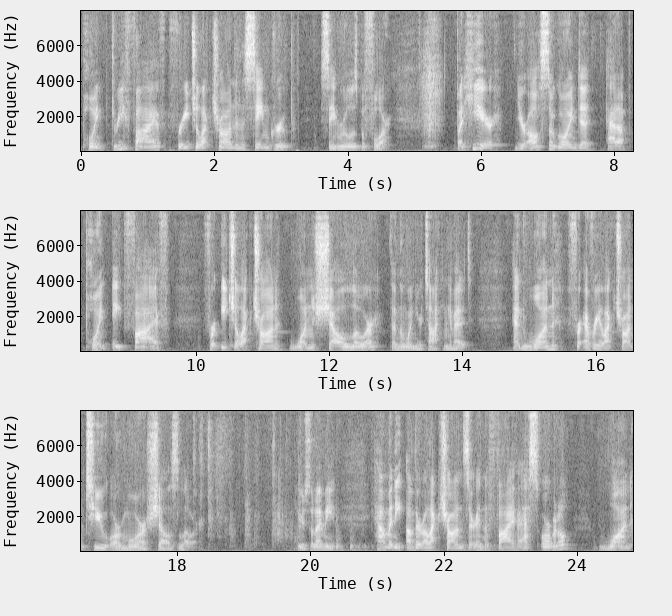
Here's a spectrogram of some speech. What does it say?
0.35 for each electron in the same group. Same rule as before. But here, you're also going to add up 0.85 for each electron one shell lower than the one you're talking about, and one for every electron two or more shells lower. Here's what I mean. How many other electrons are in the 5s orbital? One.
